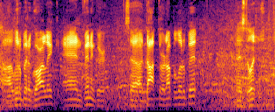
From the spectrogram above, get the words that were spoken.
a little bit of garlic, and vinegar to doctor it up a little bit. And it's delicious.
